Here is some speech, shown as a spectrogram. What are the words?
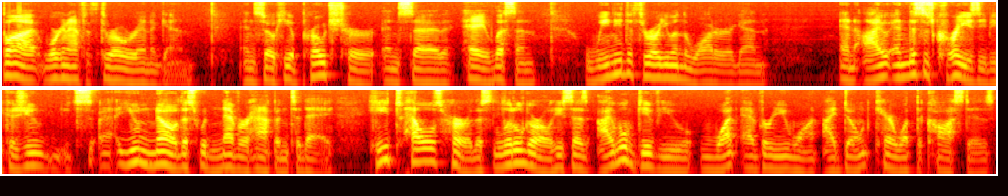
but we're going to have to throw her in again. And so he approached her and said, "Hey, listen, we need to throw you in the water again." And I and this is crazy because you you know this would never happen today. He tells her, this little girl, he says, "I will give you whatever you want. I don't care what the cost is.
